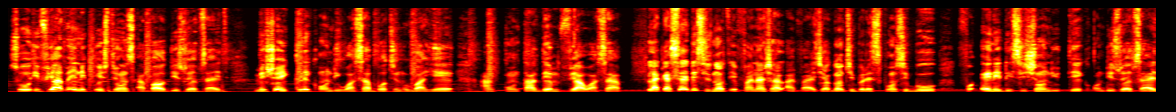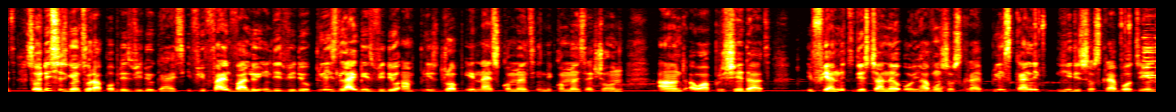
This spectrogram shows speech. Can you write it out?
So if you have any questions about this website make sure you click on the whatsapp button over here and contact them via whatsapp. Like i said this is not a financial advice. You are going to be responsible for any decision you take on this website. So this is going to wrap up this video guys. If you find value in this video please like this video and please drop a nice comment in the comment section. And i will appreciate that. If you are new to this channel or you haven't subscribed please kindly hit the subscribe button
